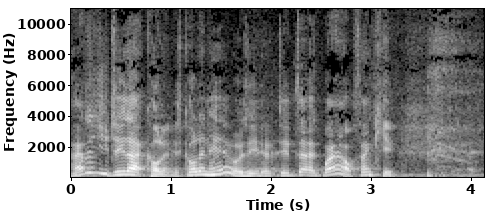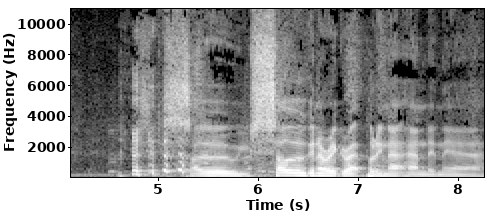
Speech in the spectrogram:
How did you do that, Colin? Is Colin here, or is he? Did that? Wow, thank you. so you're so gonna regret putting that hand in the air.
